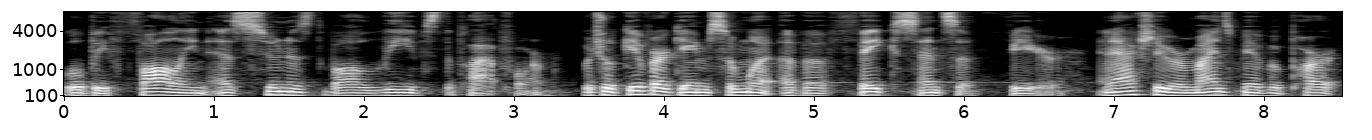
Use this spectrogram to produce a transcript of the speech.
will be falling as soon as the ball leaves the platform, which will give our game somewhat of a fake sense of fear. And it actually reminds me of a part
